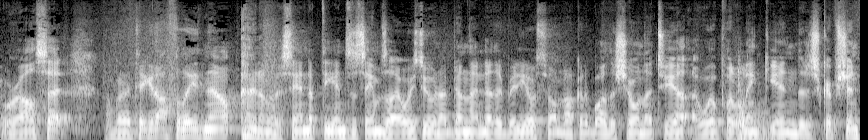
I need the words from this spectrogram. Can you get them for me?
right, we're all set. I'm gonna take it off the lathe now and I'm gonna sand up the ends the same as I always do and I've done that in other videos so I'm not gonna bother showing that to you. I will put a link in the description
